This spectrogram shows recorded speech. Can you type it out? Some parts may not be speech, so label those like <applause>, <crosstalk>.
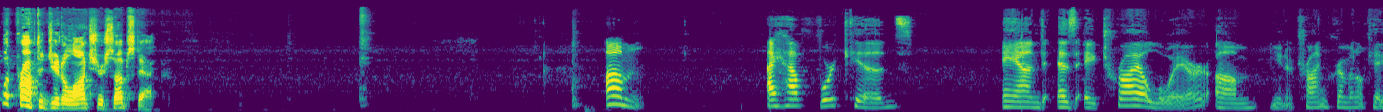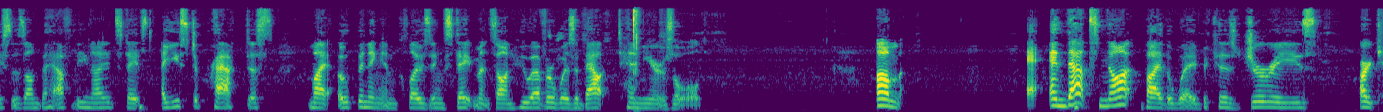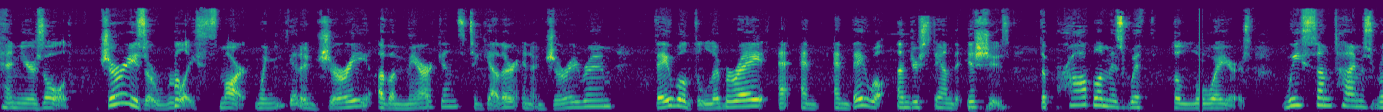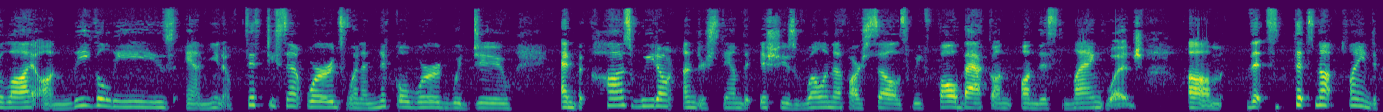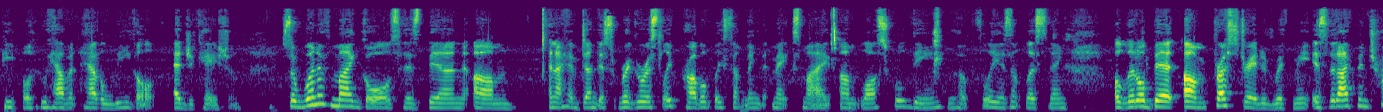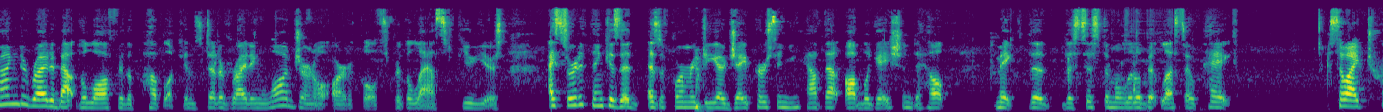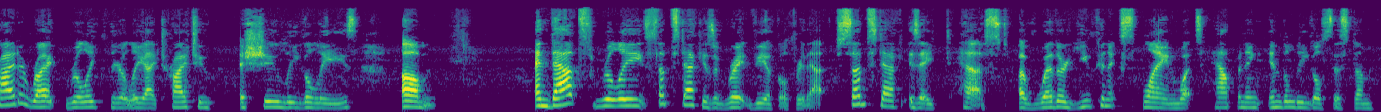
what prompted you to launch your Substack? Um, I have four kids, and as a trial lawyer, um, you know, trying criminal cases on behalf of the United States, I used to practice my opening and closing statements on whoever was about 10 years old. Um, and that's not, by the way, because juries are 10 years old. Juries are really smart. When you get a jury of Americans together in a jury room, they will deliberate and, and, and they will understand the issues. The problem is with the lawyers. We sometimes rely on legalese and, you know, 50 cent words when a nickel word would do. And because we don't understand the issues well enough ourselves, we fall back on, on this language um, that's, that's not plain to people who haven't had a legal education. So, one of my goals has been um, and I have done this rigorously, probably something that makes my um, law school dean, who hopefully isn't listening, a little bit um, frustrated with me, is that I've been trying to write about the law for the public instead of writing law journal articles for the last few years. I sort of think as a as a former DOJ person, you have that obligation to help make the the system a little bit less opaque. So I try to write really clearly. I try to eschew legalese. Um, and that's really, Substack is a great vehicle for that. Substack is a test of whether you can explain what's happening in the legal system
